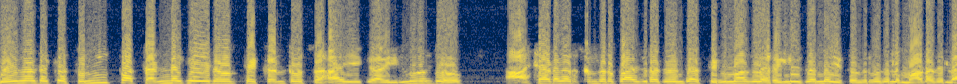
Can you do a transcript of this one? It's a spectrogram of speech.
ಮೇಲ್ನೋಟಕ್ಕೆ ಸ್ವಲ್ಪ ತಣ್ಣಗೆ ಇರುವಂತೆ ಕಂಡ್ರು ಸಹ ಈಗ ಇನ್ನೊಂದು ಆಷಾಢದ ಸಂದರ್ಭ ಆಗಿರೋದ್ರಿಂದ ಸಿನಿಮಾಗಳ ರಿಲೀಸ್ ಅನ್ನು ಈ ಸಂದರ್ಭದಲ್ಲಿ ಮಾಡೋದಿಲ್ಲ.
